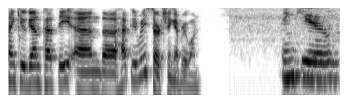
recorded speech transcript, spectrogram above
thank you again, Patti, and happy researching, everyone. Thank you.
